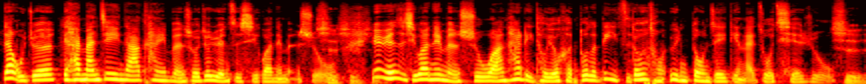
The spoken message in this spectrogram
但我觉得也还蛮建议大家看一本书，就《原子习惯》那本书。是是是。因为《原子习惯》那本书啊，它里头有很多的例子都是从运动这一点来做切入。是。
